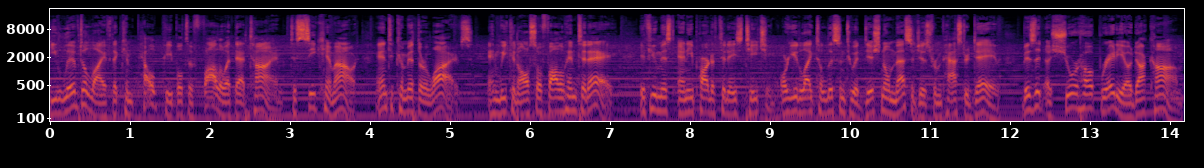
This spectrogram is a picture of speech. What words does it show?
He lived a life that compelled people to follow at that time, to seek him out, and to commit their lives. And we can also follow him today. If you missed any part of today's teaching, or you'd like to listen to additional messages from Pastor Dave, visit ASureHopeRadio.com.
